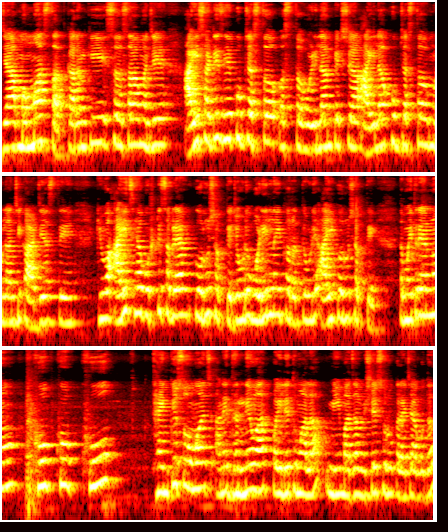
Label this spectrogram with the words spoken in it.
ज्या मम्मा असतात. कारण की सहसा म्हणजे आईसाठीच हे खूप जास्त असतं. वडिलांपेक्षा आईला खूप जास्त मुलांची काळजी असते किंवा आईच ह्या गोष्टी सगळ्या करू शकते. जेवढे वडील नाही करत तेवढी आई करू शकते. तर मैत्रिणींनो खूप खूप खूप थँक्यू सो मच आणि धन्यवाद. पहिले तुम्हाला मी माझा विषय सुरू करायच्या अगोदर.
